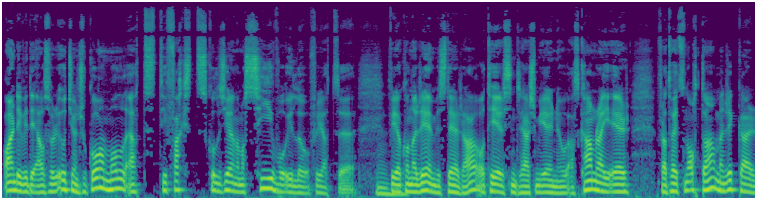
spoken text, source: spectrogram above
Arne David video så utgörs så gammal att till faktisk skulle göra en massiv och illa för att för att kunna reinvestera och till sin det här som är nu as kamera er från 2008 men Rickard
